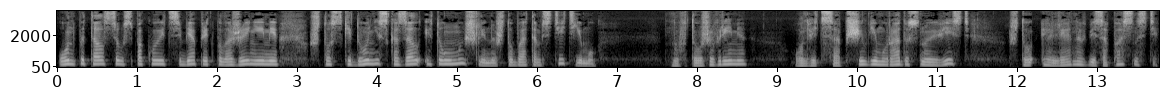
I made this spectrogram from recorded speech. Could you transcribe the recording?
Он пытался успокоить себя предположениями, что Скидони сказал это умышленно, чтобы отомстить ему, но в то же время он ведь сообщил ему радостную весть, что Елена в безопасности.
